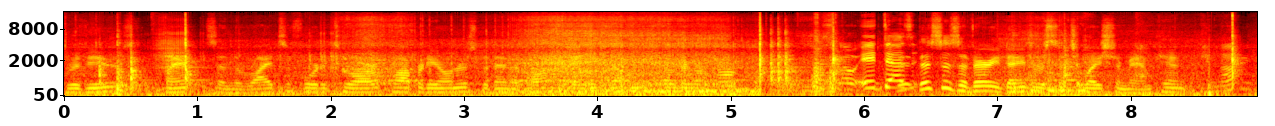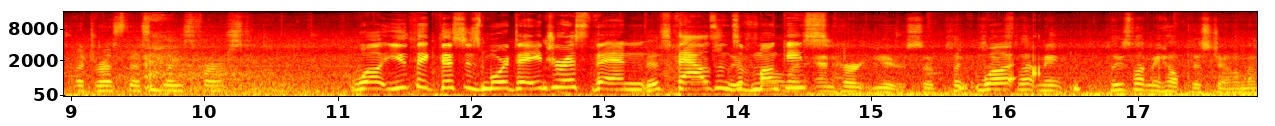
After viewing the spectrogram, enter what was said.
reviews, plans, and the rights afforded to our property owners within the Boston Development Code of our complex. so it does This is a very dangerous situation, ma'am. Can, can I address this, please, first? well you think this is more dangerous than This thousands of monkeys? and hurt you. So please, please Well- let me please let me help this gentleman.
